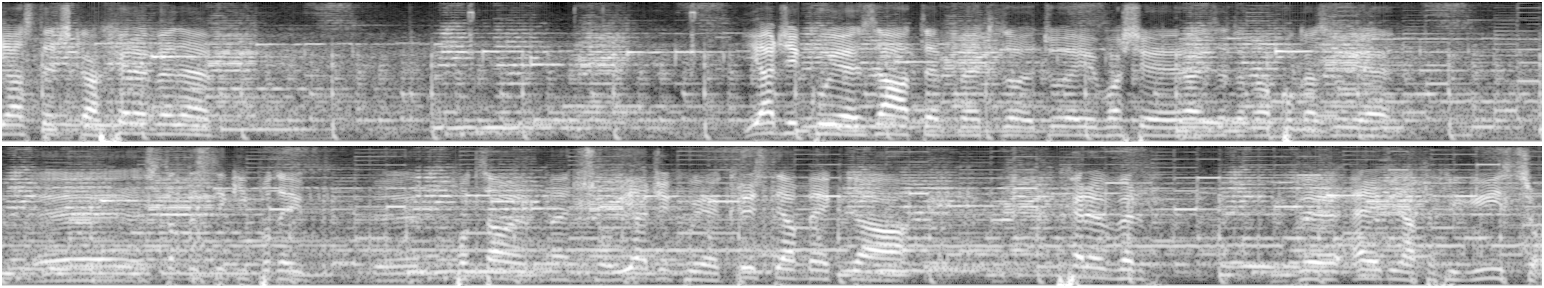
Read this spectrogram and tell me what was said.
miasteczka Herenvenem. Ja dziękuję za ten mecz, To- tutaj właśnie realizator nam pokazuje e, statystyki po, tej, e, po całym meczu. Ja dziękuję Krystian Mekka, Herenven w eliminacji Ligi Mistrzów.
